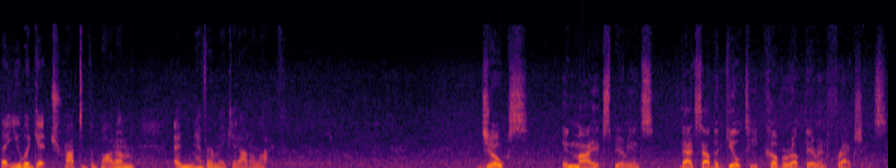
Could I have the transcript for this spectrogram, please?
that you would get trapped at the bottom and never make it out alive. Jokes, in my experience, that's how the guilty cover up their infractions.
